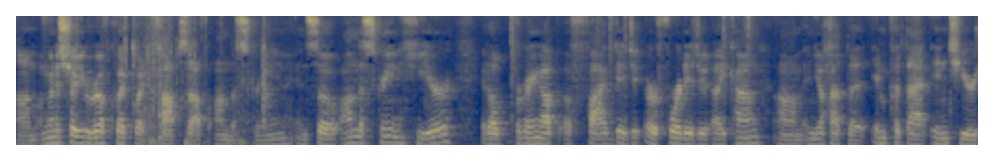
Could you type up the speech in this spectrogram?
Um, I'm going to show you real quick what pops up on the screen. And so on the screen here, it'll bring up a five digit or four digit icon um, and you'll have to input that into your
